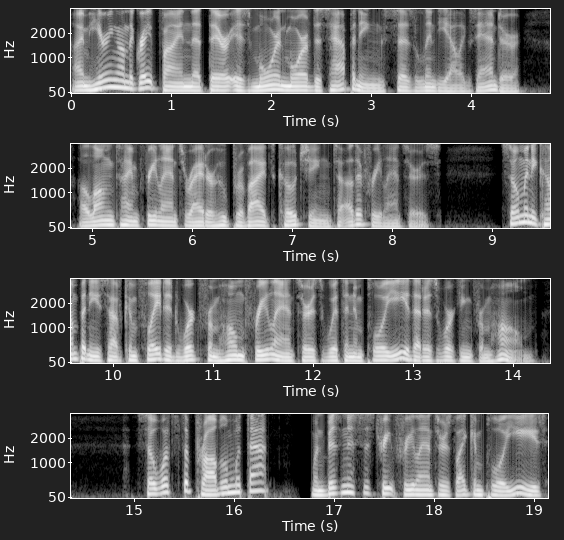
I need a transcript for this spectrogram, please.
I'm hearing on the grapevine that there is more and more of this happening, says Lindy Alexander, a longtime freelance writer who provides coaching to other freelancers. So many companies have conflated work from home freelancers with an employee that is working from home. So, what's the problem with that? When businesses treat freelancers like employees,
